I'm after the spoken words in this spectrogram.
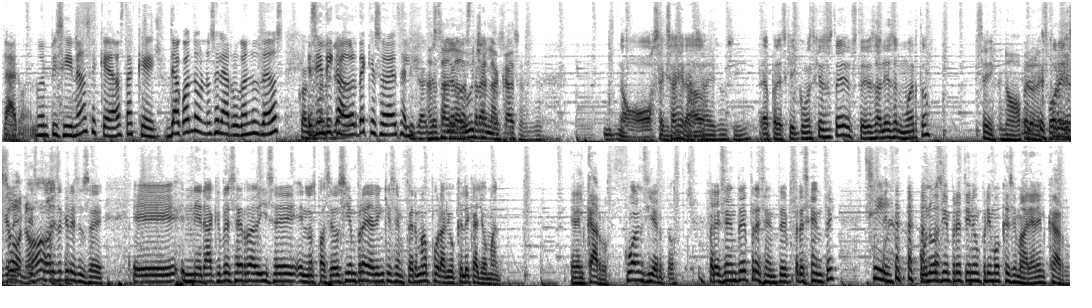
Claro, no en piscina se queda hasta que, ya cuando uno se le arrugan los dedos, Cuando es indicador ya- de que es hora de salir. Ya- ya Hasta en la ducha, en la casa. No, es ¿Qué le exagerado. Eso sí. Eh, pero es que, ¿cómo es que es usted? ¿Usted sale el muerto? Sí. No, pero no es por eso, le, ¿no? es por eso que le sucede. Eh, Nerak Becerra dice, en los paseos siempre hay alguien que se enferma por algo que le cayó mal. En el carro. ¿Cuán cierto? Presente, presente, presente. Sí. Uno siempre tiene un primo que se marea en el carro.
